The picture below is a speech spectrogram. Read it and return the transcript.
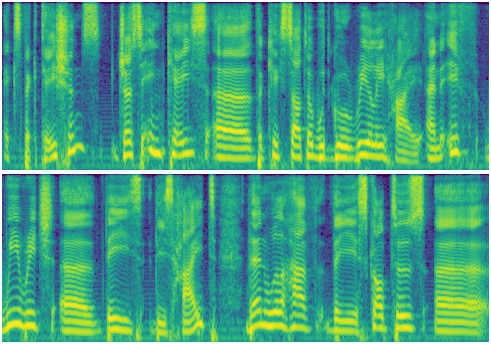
expectations, just in case uh, the Kickstarter would go really high. And if we reach uh, these these height, then we'll have the sculptors uh,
